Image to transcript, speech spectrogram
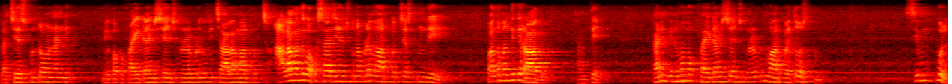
ఇలా చేసుకుంటూ ఉండండి. మీకు ఒక ఫైవ్ టైమ్స్ చేయించుకున్నప్పటికీ మీకు చాలా మార్పు చాలామందికి ఒకసారి చేయించుకున్నప్పుడే మార్పు వచ్చేస్తుంది. కొంతమందికి రాదు. అంతే. కానీ మినిమం ఒక ఫైవ్ టైమ్స్ చేయించుకున్నప్పుడు మార్పు అయితే వస్తుంది. సింపుల్.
